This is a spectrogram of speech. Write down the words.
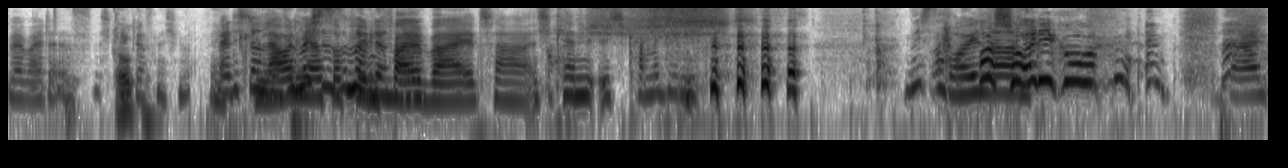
wer weiter ist. Ich krieg Okay. das nicht mit. Werde ich dann für Claudia mich ist auf immer jeden Fall weiter. Ich, kenn, ich kann mit dir nicht... Nicht spoilern. Entschuldigung. Nein,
